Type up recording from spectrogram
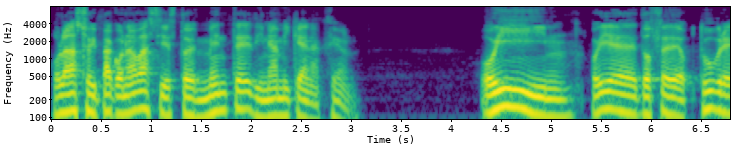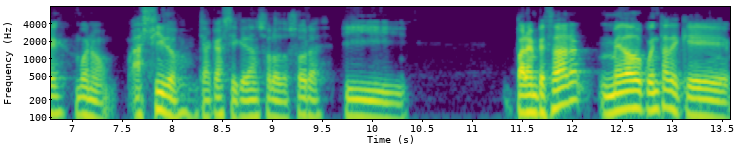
Hola, soy Paco Navas y esto es Mente Dinámica en Acción. Hoy, hoy es 12 de octubre, bueno, ha sido, ya casi quedan solo dos horas. Y para empezar, me he dado cuenta de que,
